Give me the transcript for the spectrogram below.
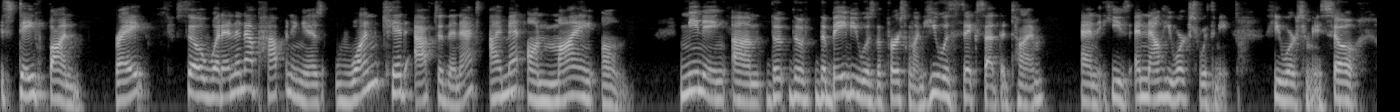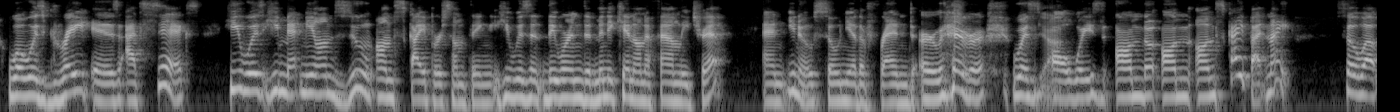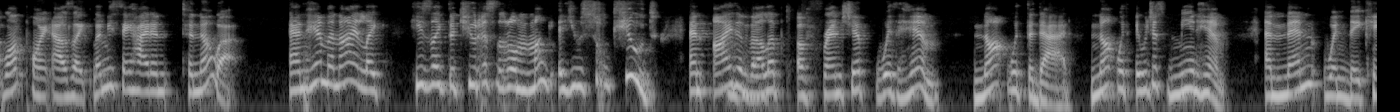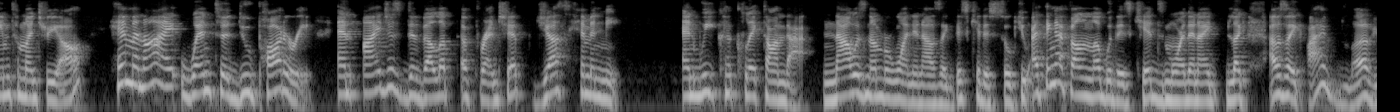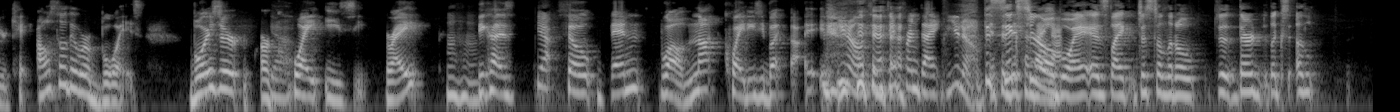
Stay fun right? So what ended up happening is one kid after the next, I met on my own. Meaning, um, the, the the baby was the first one. He was six at the time, and he's and now he works with me. He works for me. So what was great is at six, he was he met me on Zoom, on Skype or something. He was in, they were in Dominican on a family trip, and you know Sonia, the friend or whatever, was yeah. always on the on on Skype at night. So at one point, I was like, "Let me say hi to, to Noah," and him and I like he's like the cutest little monkey. He was so cute, and I mm-hmm. developed a friendship with him, not with the dad, not with it was just me and him. And then when they came to Montreal, him and I went to do pottery, and I just developed a friendship, just him and me and we clicked on that. And that was number one. And I was like, this kid is so cute. I think I fell in love with his kids more than I like. I was like, I love your kid. Also, they were boys. Boys are are yeah. quite easy, right? Mm-hmm. Because yeah. So then, well, not quite easy, but uh, you know, it's a different. Di- you know, the six-year-old boy is like just a little. They're like. A,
